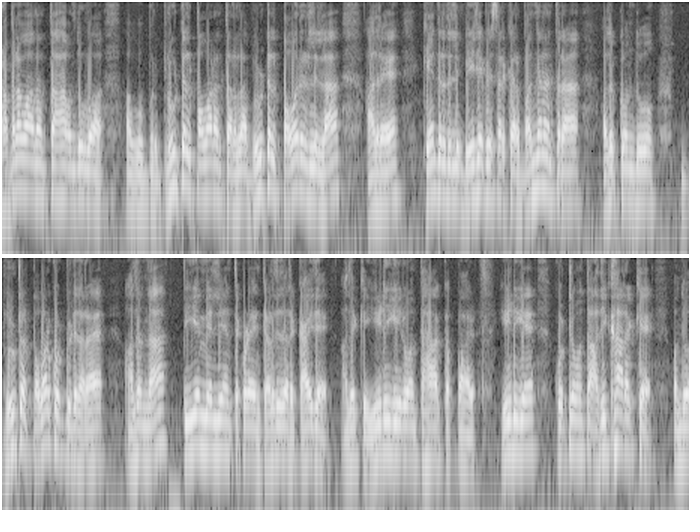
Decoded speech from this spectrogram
ಪ್ರಬಲವಾದಂತಹ ಒಂದು ಒಬ್ಬರು ಬ್ರೂಟಲ್ ಪವರ್ ಅಂತಾರಲ್ಲ ಬ್ರೂಟಲ್ ಪವರ್ ಇರಲಿಲ್ಲ. ಆದರೆ ಕೇಂದ್ರದಲ್ಲಿ ಬಿ ಜೆ ಪಿ ಸರ್ಕಾರ ಬಂದ ನಂತರ ಅದಕ್ಕೊಂದು ಬ್ರೂಟಲ್ ಪವರ್ ಕೊಟ್ಬಿಟ್ಟಿದ್ದಾರೆ. ಅದನ್ನು ಪಿ ಎಂ ಎಲ್ ಎ ಅಂತ ಕೂಡ ಏನು ಕರೆದಿದ್ದಾರೆ ಕಾಯ್ದೆ. ಅದಕ್ಕೆ ಇಡಿಗೆ ಇರುವಂತಹ ಕಪ್ಪ ಇಡಿಗೆ ಕೊಟ್ಟಿರುವಂಥ ಅಧಿಕಾರಕ್ಕೆ ಒಂದು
